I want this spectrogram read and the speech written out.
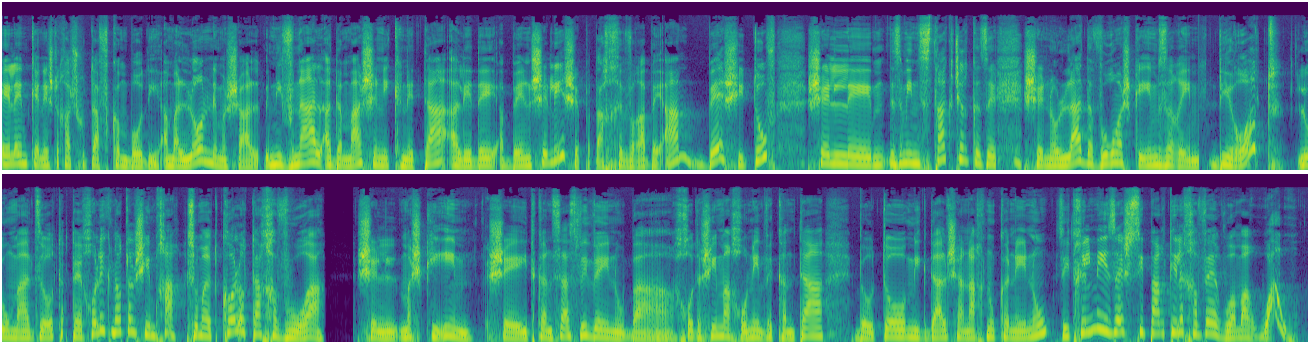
אלא אם כן יש לך שותף קמבודי. המלון למשל נבנה על אדמה שנקנתה על ידי הבן שלי, שפתח חברה בעם, בשיתוף של, אה, זה מין סטרקצ'ר כזה, שנולד עבור משקיעים זרים. דירות, לעומת זאת, אתה יכול לקנות על שמך. זאת אומרת, כל אותה חבורה של משקיעים שהתכנסה סביבנו בחודשים האחרונים וקנתה באותו מגדל שאנחנו קנינו, זה התחיל מזה שסיפרתי לחבר והוא אמר וואו.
